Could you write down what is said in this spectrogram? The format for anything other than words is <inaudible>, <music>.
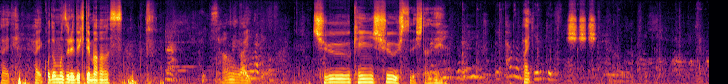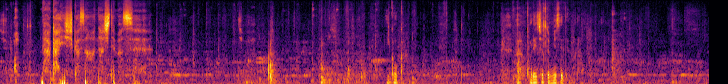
はい、はい、子供連れできてます。三階。中研修室でしたね。はい。あ、長い鹿さん話してます。行こうか。あこれちょっと見せてもらおう、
